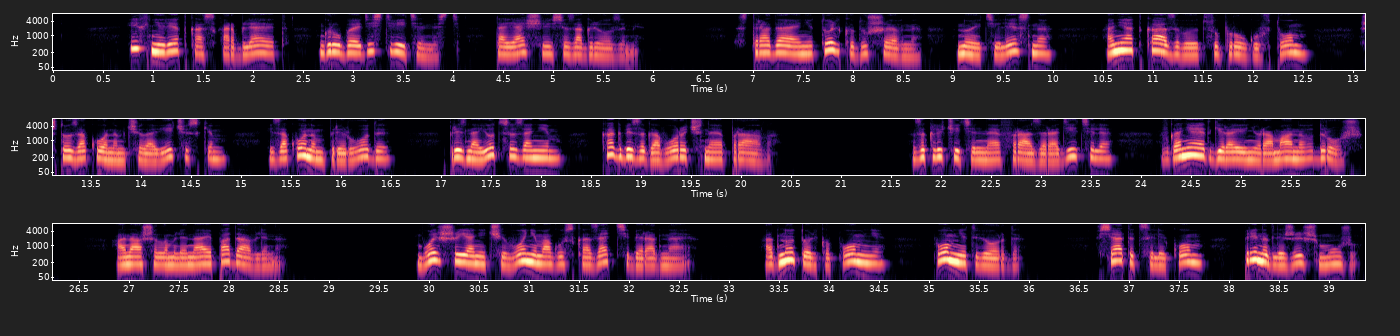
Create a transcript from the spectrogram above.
их нередко оскорбляет грубая действительность, таящаяся за грезами. Страдая не только душевно, но и телесно, они отказывают супругу в том, что законом человеческим и законом природы признается за ним как безоговорочное право. Заключительная фраза родителя вгоняет героиню романа в дрожь. Она ошеломлена и подавлена. «Больше я ничего не могу сказать тебе, родная. Одно только помни, помни твердо. Вся ты целиком принадлежишь мужу».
